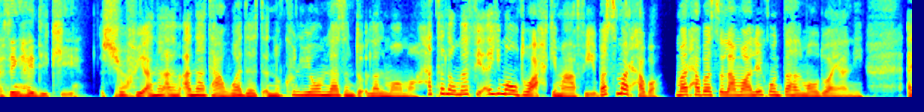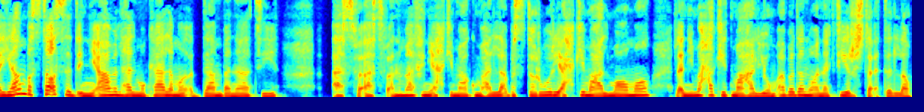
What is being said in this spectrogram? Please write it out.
I think هيدي كي شوفي أنا أنا تعودت إنه كل يوم لازم تقول للماما حتى لو ما في أي موضوع أحكي معها فيه بس مرحبا مرحبا السلام عليكم انتهى الموضوع يعني. أيام بستقصد إني أعمل هالمكالمة قدام بناتي آسفة آسفة أنا ما فيني أحكي معكم هلأ بس ضروري أحكي مع الماما لأني ما حكيت معها اليوم ابدا وأنا كثير اشتقت لها.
